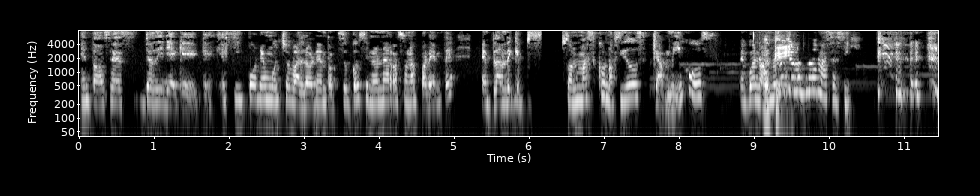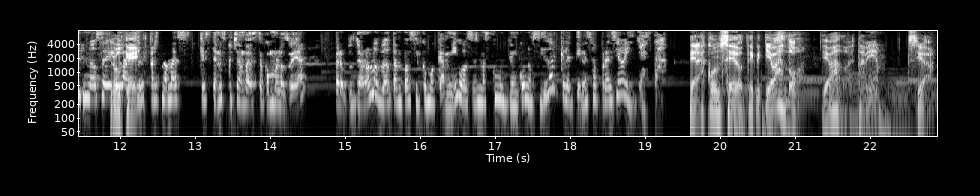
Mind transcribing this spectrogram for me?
Entonces, yo diría que, que, que, sí pone mucho valor en Retsuko sin una razón aparente, en plan de que pues, son más conocidos que amigos. Bueno, al menos yo los veo más así. no sé las, personas que estén escuchando esto cómo los vean, pero pues yo no los veo tanto así como que amigos. Es más como que un conocido al que le tienes aprecio y ya está. Te las concedo. Te llevas dos. Llevas dos, está bien. Sí, va.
